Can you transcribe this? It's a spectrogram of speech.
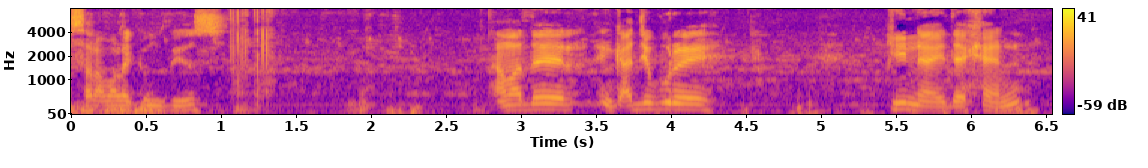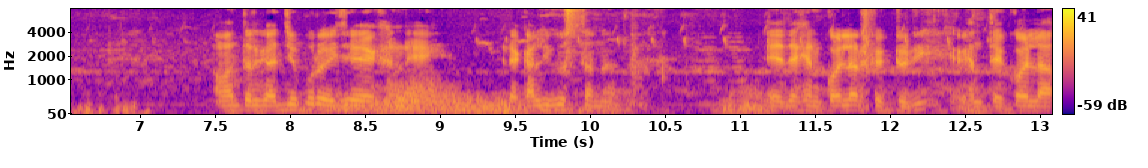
আসসালামু আলাইকুম বিউস আমাদের গাজীপুরে কি নাই দেখেন। আমাদের গাজীপুরে এই যে এখানে, এটা কালীগুস্তানা এই দেখেন কয়লার ফ্যাক্টরি এখান থেকে কয়লা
